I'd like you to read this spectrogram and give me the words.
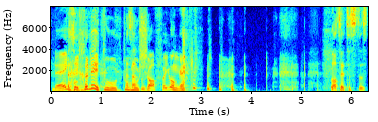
Nein, sicher nicht. Du, du Das hat- musst arbeiten, Junge. Lass jetzt, das, das,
